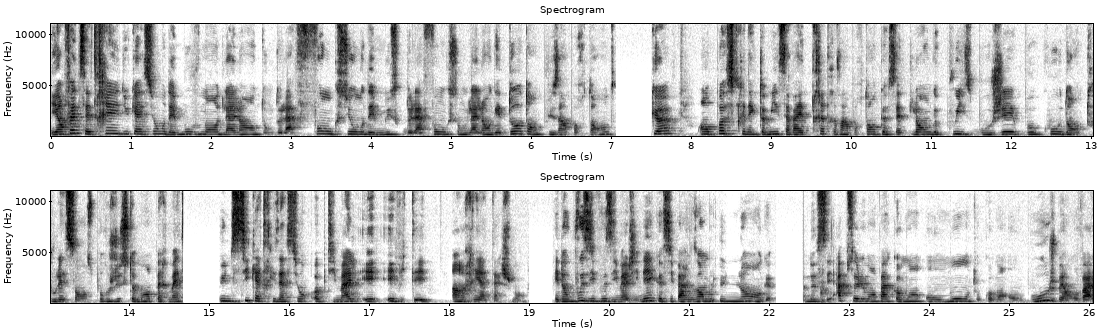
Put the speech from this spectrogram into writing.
Et en fait, cette rééducation des mouvements de la langue, donc de la fonction des muscles, de la fonction de la langue, est d'autant plus importante en post-phrénectomie, ça va être très très important que cette langue puisse bouger beaucoup dans tous les sens pour justement permettre une cicatrisation optimale et éviter un réattachement. Et donc vous vous imaginez que si par exemple une langue ne sait absolument pas comment on monte ou comment on bouge, ben on va,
